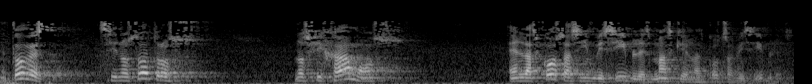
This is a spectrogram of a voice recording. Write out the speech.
Entonces, si nosotros nos fijamos en las cosas invisibles más que en las cosas visibles,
